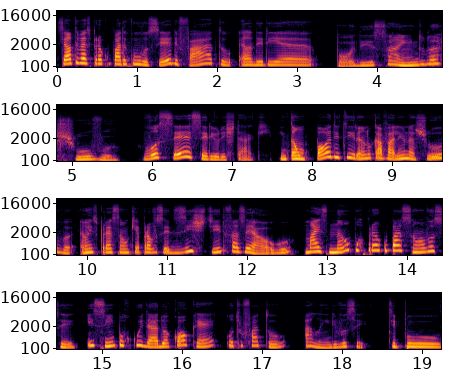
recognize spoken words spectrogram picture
Se ela tivesse preocupada com você, de fato, ela diria: Pode ir saindo da chuva. você seria o destaque. Então, pode ir tirando o cavalinho da chuva é uma expressão que é para você desistir de fazer algo, mas não por preocupação a você, e sim por cuidado a qualquer outro fator além de você. Tipo,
